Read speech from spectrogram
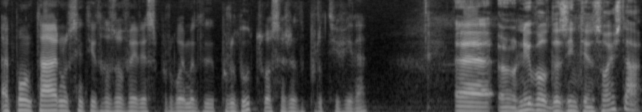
a apontar no sentido de resolver esse problema de produto, ou seja, de produtividade? ao nível das intenções, está.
